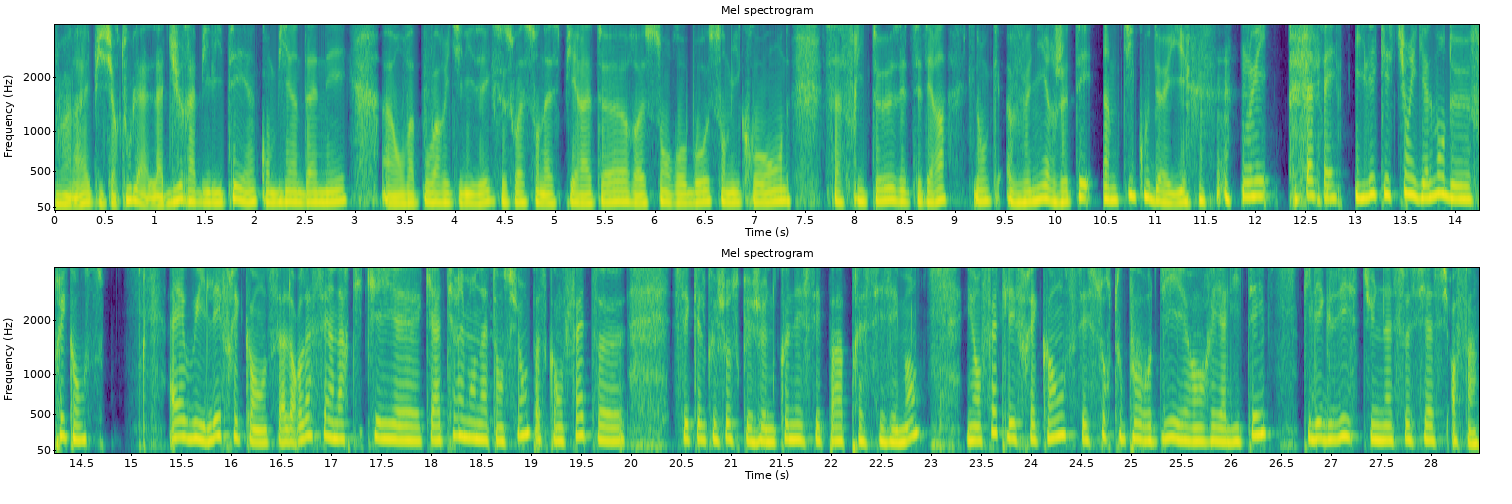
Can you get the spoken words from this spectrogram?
Voilà, et puis surtout la, durabilité, hein, combien d'années euh, on va pouvoir utiliser, que ce soit son aspirateur, euh, son robot, son micro-ondes, sa friteuse, etc. Donc venir jeter un petit coup d'œil. Oui, tout à fait. Il est question également de fréquence. Eh oui, les fréquences. Alors là, c'est un article qui, a attiré mon attention parce qu'en fait, euh, c'est quelque chose que je ne connaissais pas précisément. Et en fait, les fréquences, c'est surtout pour dire en réalité qu'il existe une association, enfin,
